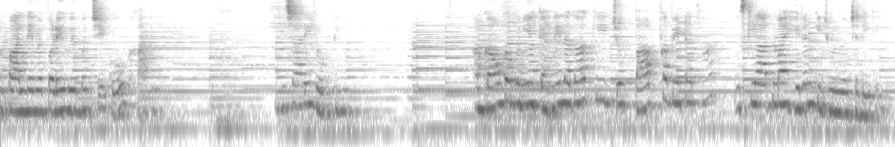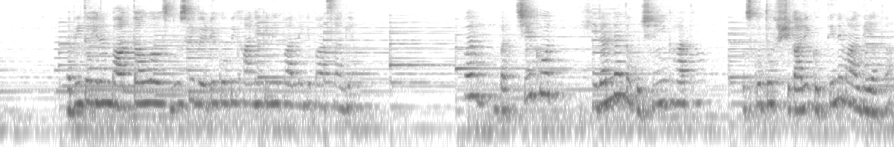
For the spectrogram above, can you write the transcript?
और पालने में पड़े हुए बच्चे को खा लिया बेचारी रोपी अब गाँव का बुनिया कहने लगा कि जो पाप का बेटा था, उसकी आत्मा हिरन की झुंड में चली गई। तभी तो हिरन भागता हुआ उस दूसरे बेटे को भी खाने के लिए पालने के पास आ गया। पर बच्चे को हिरन ने तो कुछ नहीं कहा था। उसको तो शिकारी कुत्ते ने मार दिया था।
